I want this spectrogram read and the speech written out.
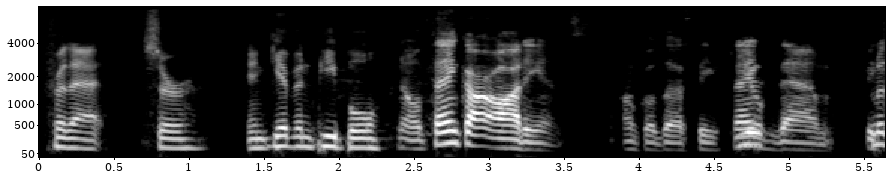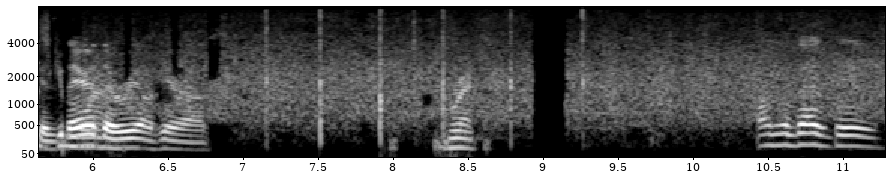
for that, sir, and giving people. No, thank our audience, Uncle Dusty. Thank You're- them because they're the real heroes. Correct. Uncle Dusty,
